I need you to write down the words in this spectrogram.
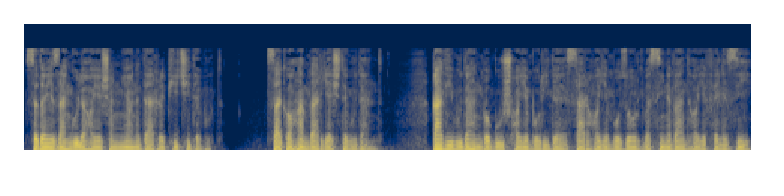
صدای زنگوله هایشان میان در پیچیده بود. سگها هم برگشته بودند. قوی بودند با گوشهای بریده، سرهای بزرگ و سینه بندهای فلزی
